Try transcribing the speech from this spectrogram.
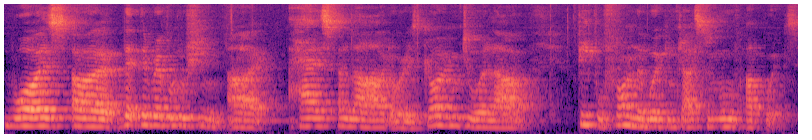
was uh, that the revolution uh, has allowed or is going to allow people from the working class to move upwards.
